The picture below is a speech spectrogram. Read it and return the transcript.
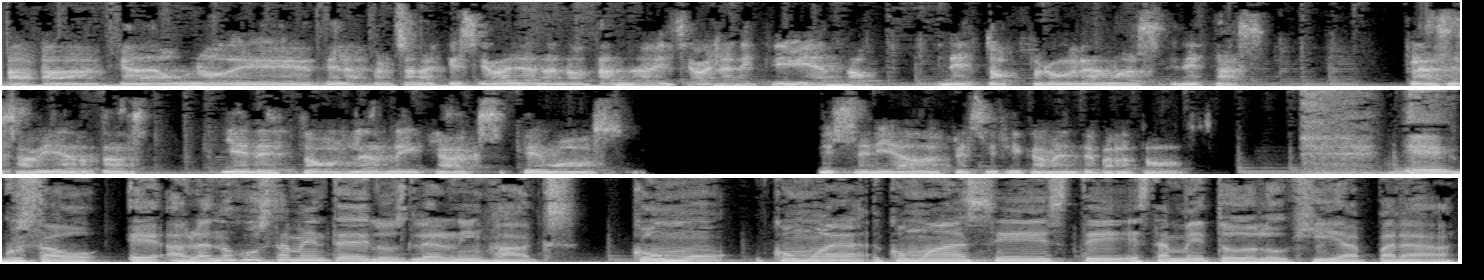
a, cada uno de, de las personas que se vayan anotando y se vayan escribiendo en estos programas, en estas clases abiertas y en estos learning hacks que hemos diseñado específicamente para todos. Eh, Gustavo, eh, hablando justamente de los learning hacks, ¿cómo, cómo, cómo hace este, esta metodología para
